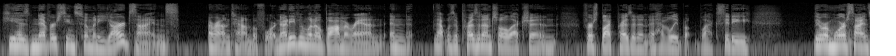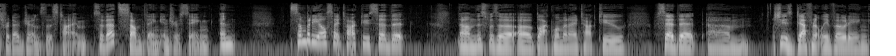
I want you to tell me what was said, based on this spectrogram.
he has never seen so many yard signs around town before, not even when Obama ran. And that was a presidential election, first black president, a heavily black city. There were more signs for Doug Jones this time. So that's something interesting. And somebody else I talked to said that um, this was a, a, black woman I talked to, said that um, she was definitely voting.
